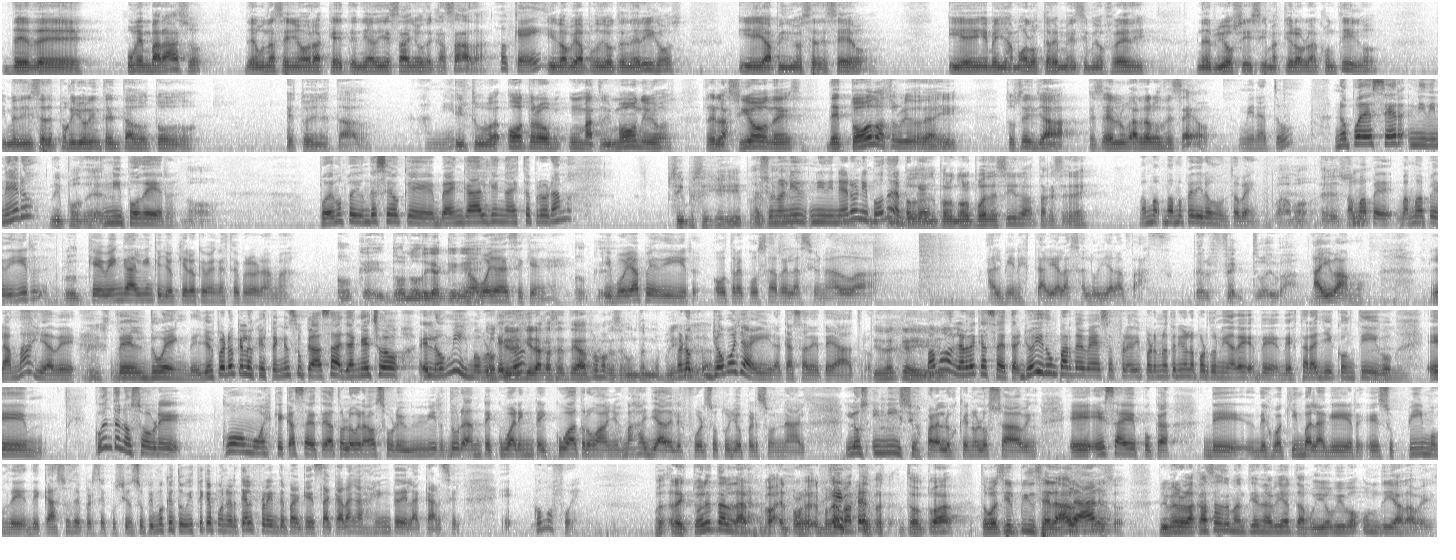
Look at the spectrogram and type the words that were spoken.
Desde un embarazo de una señora que tenía 10 años de casada y no había podido tener hijos y ella pidió ese deseo y, y me llamó a los tres meses y me dijo, Freddy, nerviosísima, quiero hablar contigo. Y me dice, después que yo lo he intentado todo, estoy en estado. Ah. Y tuve otro, un matrimonio, relaciones, de todo ha surgido de ahí. Entonces ya, ese es el lugar de los deseos, Mira tú. No puede ser ni dinero ni poder. ni poder. No. ¿Podemos pedir un deseo que venga alguien a este programa? Sí, pues sí. puede Eso no es ni, ni dinero ni poder, porque Pero no lo puedes decir hasta que se dé. vamos, vamos a pedirlo juntos, ven. Vamos, eso. Vamos a, pe- vamos a pedir que venga alguien que yo quiero que venga a este programa. Ok, no, no diga quién es. No voy a decir quién es. Ok. Y voy a pedir otra cosa relacionada a, al bienestar y a la salud y a la paz. Perfecto, ahí va. Ahí vamos. La magia de, del duende. Yo espero que los que estén en su casa hayan hecho eh, lo mismo. No Porque tienen yo, que ir a casa de teatro para que se junten conmigo. pero ya. yo voy a ir a casa de teatro. Tienes que ir. Vamos a hablar de casa de teatro. Yo he ido un par de veces, Freddy, pero no he tenido la oportunidad de, de- de estar allí contigo. Eh, cuéntanos sobre cómo es que Casa de Teatro ha logrado sobrevivir durante 44 años, más allá del esfuerzo tuyo personal. Los inicios, para los que no lo saben, eh, esa época de, de Joaquín Balaguer, eh, supimos de, de casos de persecución, supimos que tuviste que ponerte al frente para que sacaran a gente de la cárcel. Eh, ¿Cómo fue? La historia es tan larga, el, pro- el programa te, te- te voy a- te voy a decir Claro. eso. Primero, la casa se mantiene abierta porque yo vivo un día a la vez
